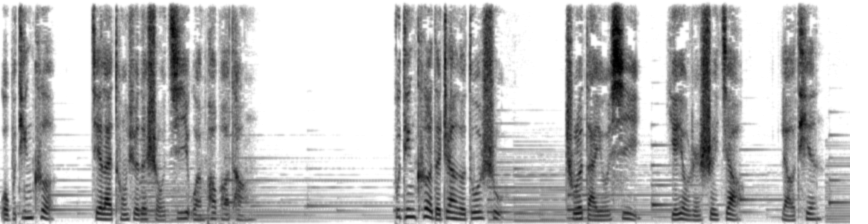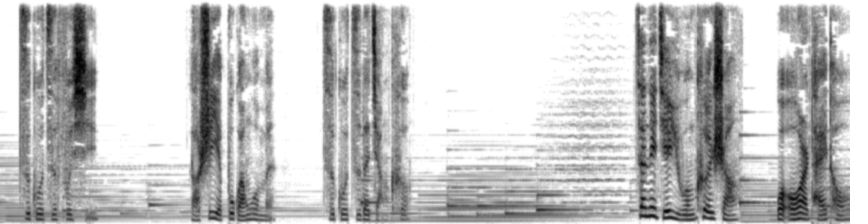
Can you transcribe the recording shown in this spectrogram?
我不听课，借来同学的手机玩泡泡糖。不听课的占了多数，除了打游戏，也有人睡觉、聊天，自顾自复习。老师也不管我们，自顾自的讲课。在那节语文课上。我偶尔抬头，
